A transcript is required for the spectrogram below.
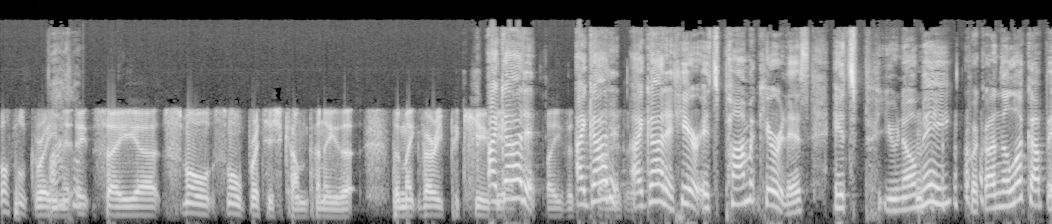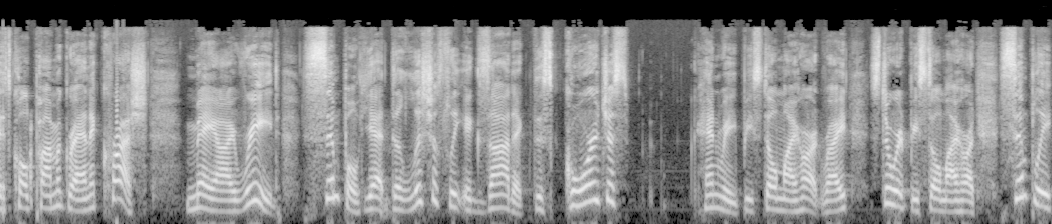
Bottle Green. Bottle- it's a uh, small small British company that, that make very peculiar I got it. I got it. I got it. Here, it's pom. Here it is. It's you know me. Quick on the lookup. It's called pomegranate crush. May I read? Simple yet deliciously exotic. This gorgeous. Henry, be still my heart, right? Stuart, be still my heart. Simply,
